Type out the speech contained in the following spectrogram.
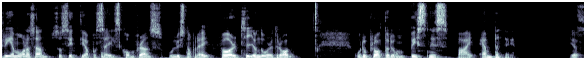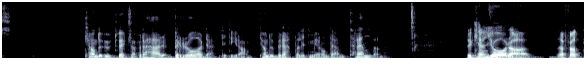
tre månader sedan så sitter jag på Sales Conference och lyssnar på dig för mm. tionde året i rad. Och då pratade du om Business by Empathy. Yes. Kan du utveckla, för det här berörde lite grann. Kan du berätta lite mer om den trenden? Det kan jag göra. Därför att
